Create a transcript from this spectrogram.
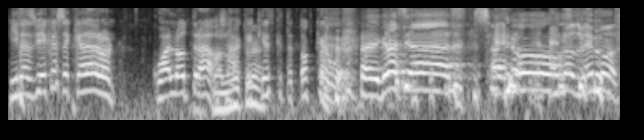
Y las viejas se quedaron. ¿Cuál otra? ¿Cuál o sea, ¿qué quieres que te toque, güey? Eh, gracias. Sí, Adiós. ahí nos vemos.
